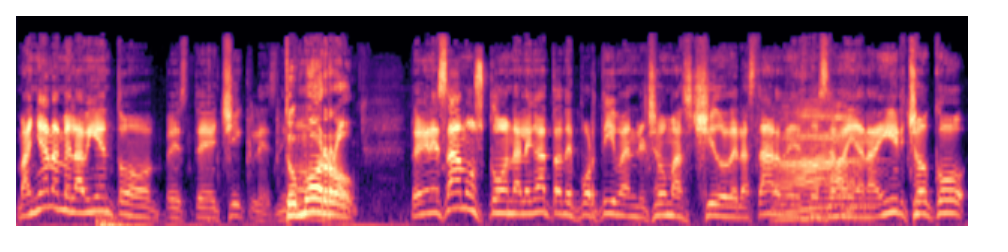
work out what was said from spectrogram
Mañana me la aviento, este, Chicles. morro. Regresamos con Alegata Deportiva en el show más chido de las tardes. No se Ah. vayan a ir, Choco.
